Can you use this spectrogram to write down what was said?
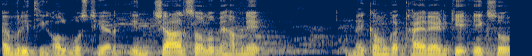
everything almost here in چار سالوں میں ہم نے، میں کہوں گا تھائرائڈ کے ایک سو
